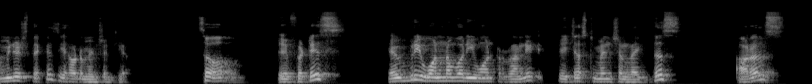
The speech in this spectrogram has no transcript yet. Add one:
minutes that you have to mention here. So if it is every one hour you want to run it, you just mention like this, or else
